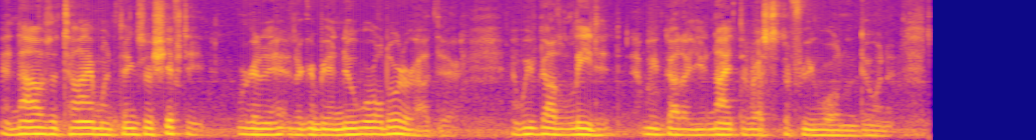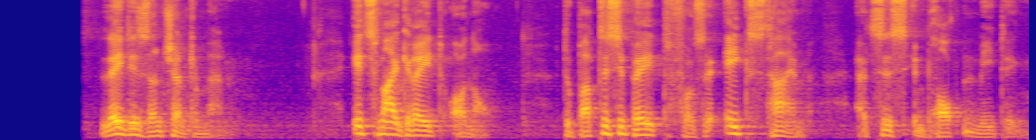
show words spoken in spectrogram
And now is a time when things are shifting. We're going to there's going to be a new world order out there, and we've got to lead it. And we've got to unite the rest of the free world in doing it. Ladies and gentlemen, it's my great honor to participate for the eighth time at this important meeting.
